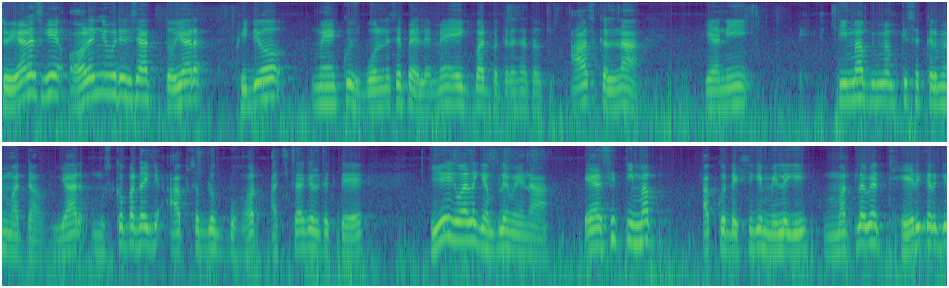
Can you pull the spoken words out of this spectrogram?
तो यार इसके और एक वीडियो के साथ तो यार वीडियो में कुछ बोलने से पहले मैं एक बात बताना चाहता हूँ कि आजकल ना, यानी टीम अप के चक्कर में मत आओ। यार मुझको पता है कि आप सब लोग बहुत अच्छा खेल सकते हैं। ये वाला गेम प्ले में ना, ऐसी टीम अप आपको देखने की मिलेगी। मतलब यार ठेर करके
